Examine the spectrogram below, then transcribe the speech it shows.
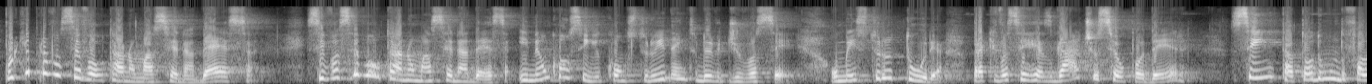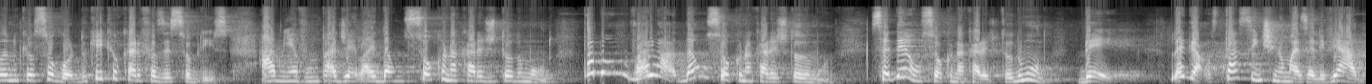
Porque para você voltar numa cena dessa, se você voltar numa cena dessa e não conseguir construir dentro de você uma estrutura para que você resgate o seu poder, sim, tá todo mundo falando que eu sou gordo. O que, que eu quero fazer sobre isso? A minha vontade é ir lá e dar um soco na cara de todo mundo. Tá bom, vai lá, dá um soco na cara de todo mundo. Você deu um soco na cara de todo mundo? Dei. Legal, está se sentindo mais aliviado?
